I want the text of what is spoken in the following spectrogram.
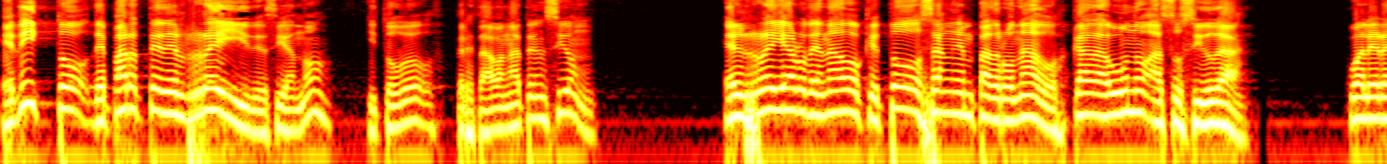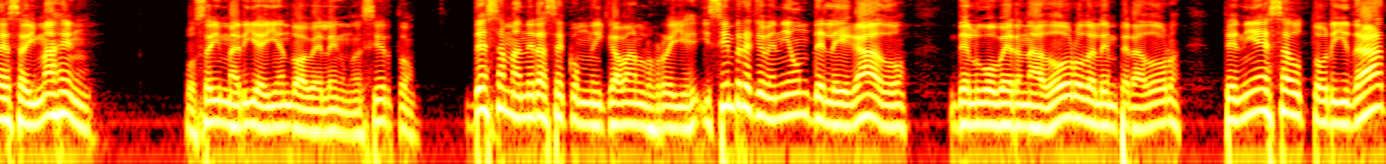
edicto de parte del rey, decían, ¿no? Y todos prestaban atención. El rey ha ordenado que todos sean empadronados, cada uno a su ciudad. ¿Cuál era esa imagen? José y María yendo a Belén, ¿no es cierto? De esa manera se comunicaban los reyes. Y siempre que venía un delegado del gobernador o del emperador, tenía esa autoridad,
